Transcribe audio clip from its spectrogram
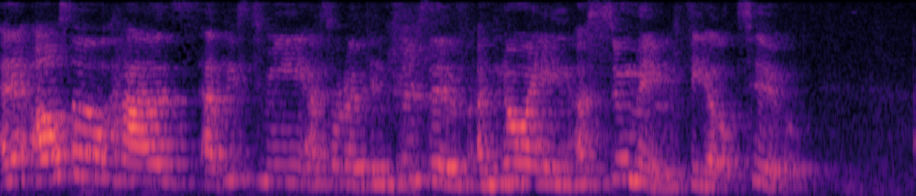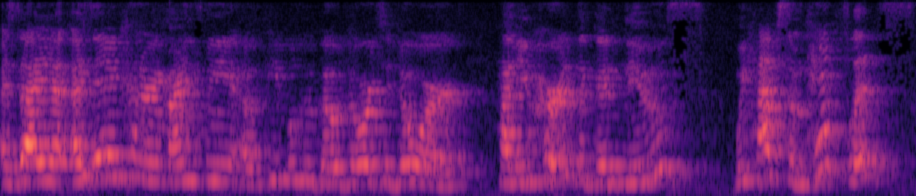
And it also has, at least to me, a sort of intrusive, annoying, assuming feel too. Isaiah, Isaiah kind of reminds me of people who go door to door. Have you heard the good news? We have some pamphlets.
